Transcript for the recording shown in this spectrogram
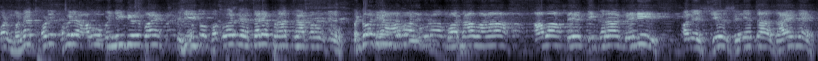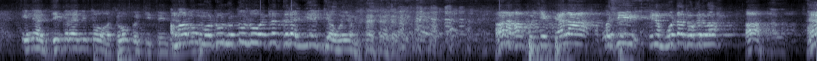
પણ મને થોડી ખબર આવું બની ગયું ભાઈ પછી તો ભગવાનને અત્યારે પ્રાર્થના કરું છું. ભગવાન આવા વાળા આવા બે દીકરા મેલી અને જે જનેતા જાય ને એને દીકરાની તો અધોગતિ થઈ અમારું મોઢું નતું જો એટલે કદાચ વી ગયા હોય એમ. હા હા પછી પેલા પછી એને મોટા તો કરવા? હા. હે?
